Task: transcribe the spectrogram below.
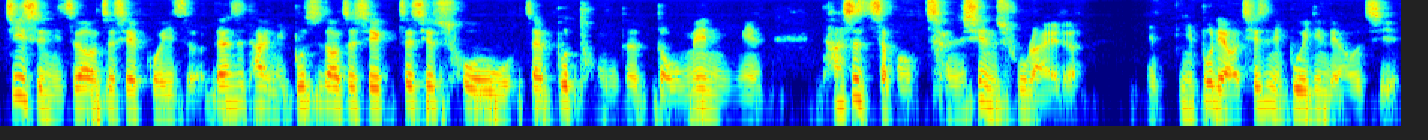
即使你知道这些规则，但是它你不知道这些这些错误在不同的 domain 里面它是怎么呈现出来的，你你不了，其实你不一定了解。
